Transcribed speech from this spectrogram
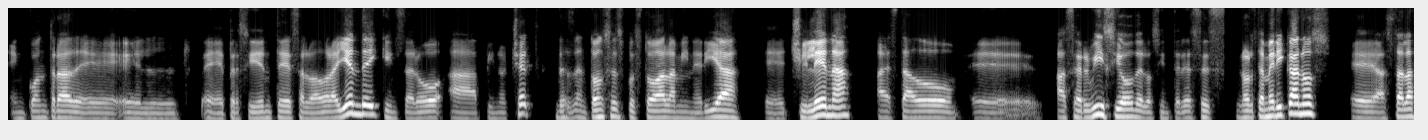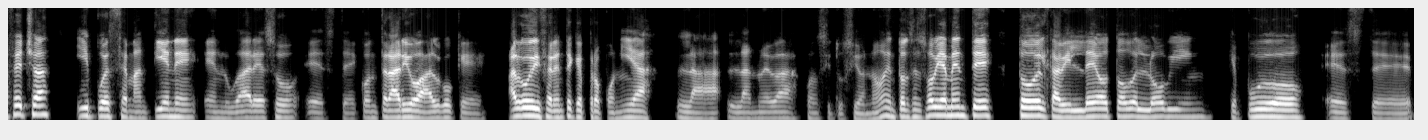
en contra del de eh, presidente Salvador Allende y que instaló a Pinochet. Desde entonces, pues toda la minería eh, chilena ha estado eh, a servicio de los intereses norteamericanos hasta la fecha y pues se mantiene en lugar eso, este, contrario a algo que, algo diferente que proponía la, la nueva constitución, ¿no? Entonces, obviamente, todo el cabildeo, todo el lobbying que pudo este,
